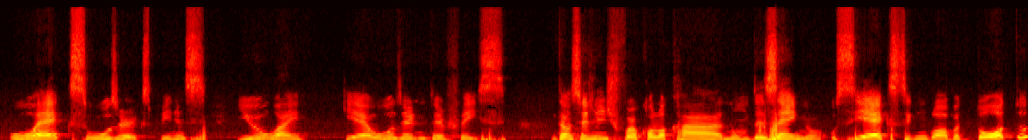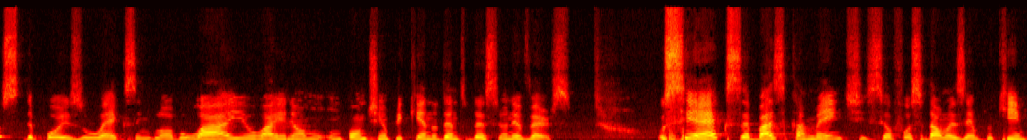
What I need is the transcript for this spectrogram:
o UX, User Experience, e o UI, que é User Interface. Então, se a gente for colocar num desenho, o CX engloba todos, depois o X engloba o Y, e o Y ele é um, um pontinho pequeno dentro desse universo. O CX é basicamente, se eu fosse dar um exemplo aqui,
